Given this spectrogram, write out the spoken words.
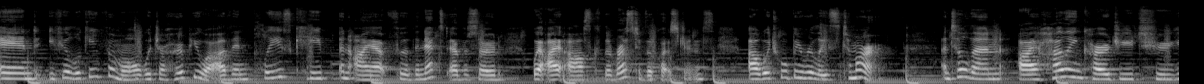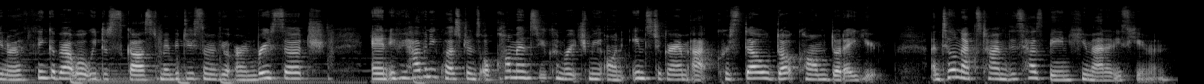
and if you're looking for more, which I hope you are, then please keep an eye out for the next episode where I ask the rest of the questions, uh, which will be released tomorrow. Until then, I highly encourage you to, you know, think about what we discussed, maybe do some of your own research. And if you have any questions or comments, you can reach me on Instagram at christelle.com.au. Until next time, this has been Humanities Human.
